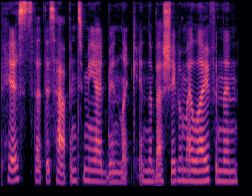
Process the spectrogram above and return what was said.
pissed that this happened to me. I'd been like in the best shape of my life and then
